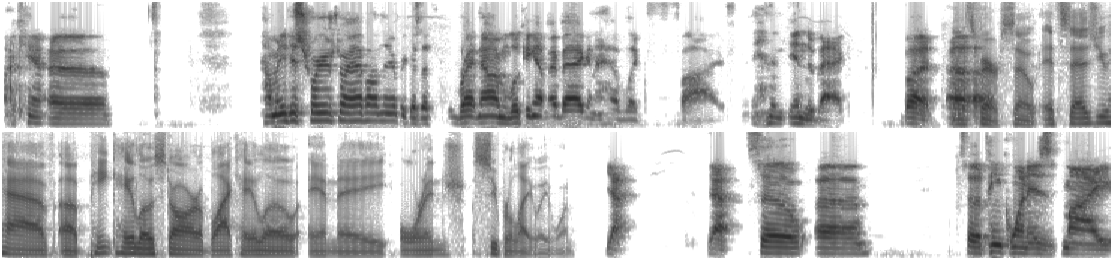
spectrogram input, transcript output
I can't. Uh, how many destroyers do I have on there? Because right now I'm looking at my bag and I have like five in, in the bag. But uh, That's fair. So it says you have a pink Halo star, a black Halo, and a orange super lightweight one. Yeah. Yeah. So, um, so the pink one is my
